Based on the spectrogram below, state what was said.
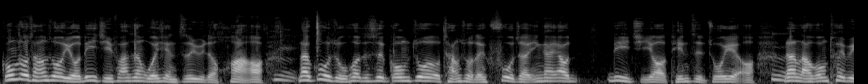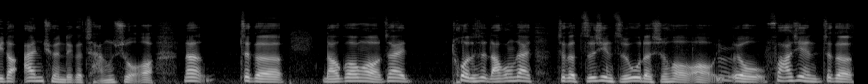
工作场所有立即发生危险之余的话哦，嗯、那雇主或者是工作场所的负责应该要。立即哦停止作业哦，让劳工退避到安全的一个场所哦。嗯、那这个劳工哦，在或者是劳工在这个执行职务的时候哦，有发现这个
